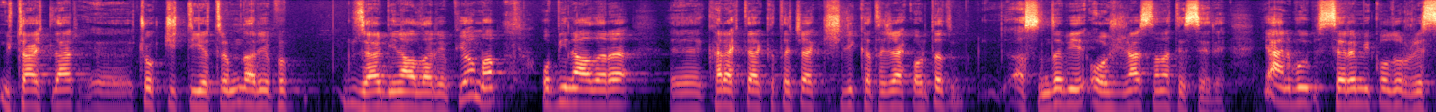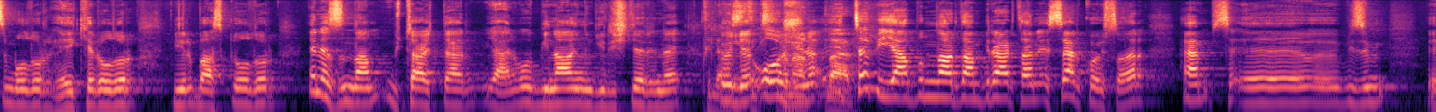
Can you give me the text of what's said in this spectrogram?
müteahhitler e, çok ciddi yatırımlar yapıp güzel binalar yapıyor ama o binalara e, karakter katacak, kişilik katacak, orada aslında bir orijinal sanat eseri. Yani bu seramik olur, resim olur, heykel olur, bir baskı olur. En azından müteahhitler yani bu binanın girişlerine Plastik böyle orijinal sanatlar. e, tabii yani bunlardan birer tane eser koysalar hem e, bizim e,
